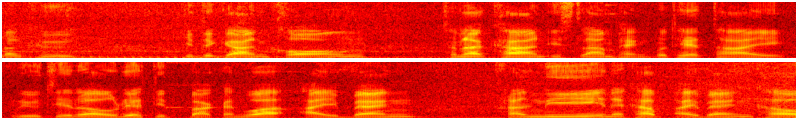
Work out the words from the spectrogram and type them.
นั่นคือ กิจการของธนาคารอิสลามแห่งประเทศไทย หรือที่เราเรียกติดปากกันว่า iBank ครั้งนี้นะครับ iBank เขา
